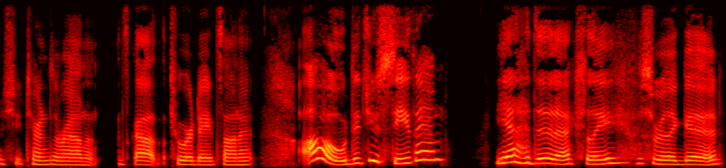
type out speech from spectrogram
And she turns around it's got tour dates on it. Oh, did you see them? Yeah, I did actually. It was really good.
